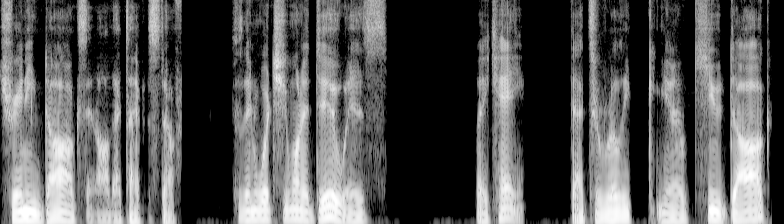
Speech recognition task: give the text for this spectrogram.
training dogs and all that type of stuff. So then what you want to do is like, hey, that's a really, you know, cute dog.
